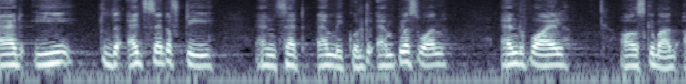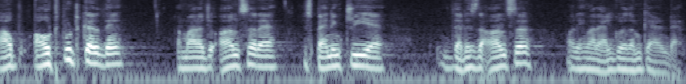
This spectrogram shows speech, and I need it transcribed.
add E to the edge set of T and set M equal to M plus one end while اور اس کے بعد آپ آؤٹ پٹ کر دیں ہمارا جو آنسر ہے اسپیننگ ٹری ہے دیٹ از دا آنسر اور یہ ہمارے الگوریزم کا اینڈ ہے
